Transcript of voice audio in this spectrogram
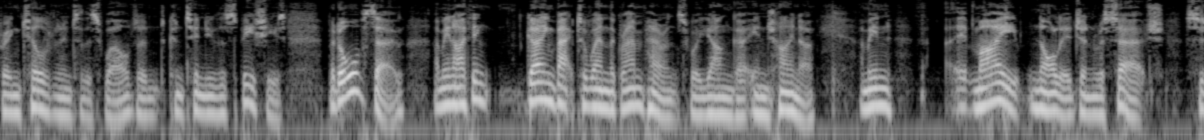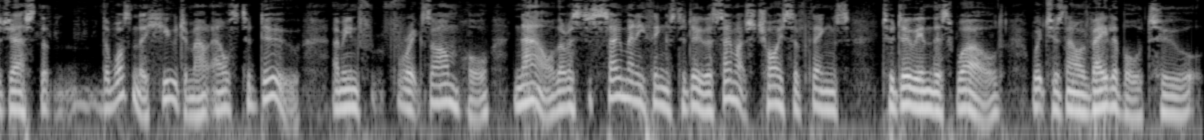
bring children into this world and continue the species. But also, I mean, I think going back to when the grandparents were younger in China, I mean, it, my knowledge and research suggests that there wasn't a huge amount else to do. I mean, f- for example, now there is just so many things to do. There's so much choice of things to do in this world, which is now available to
